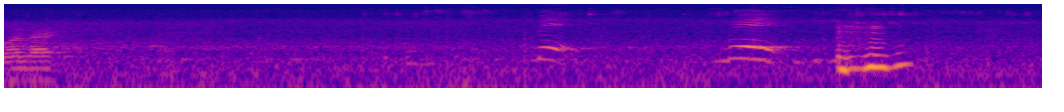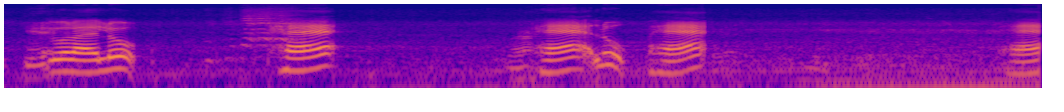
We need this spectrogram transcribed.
ตัวอะไรเก๊ะดูอะไรลูก แพะ นะแพะลูก แพะ แพะ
